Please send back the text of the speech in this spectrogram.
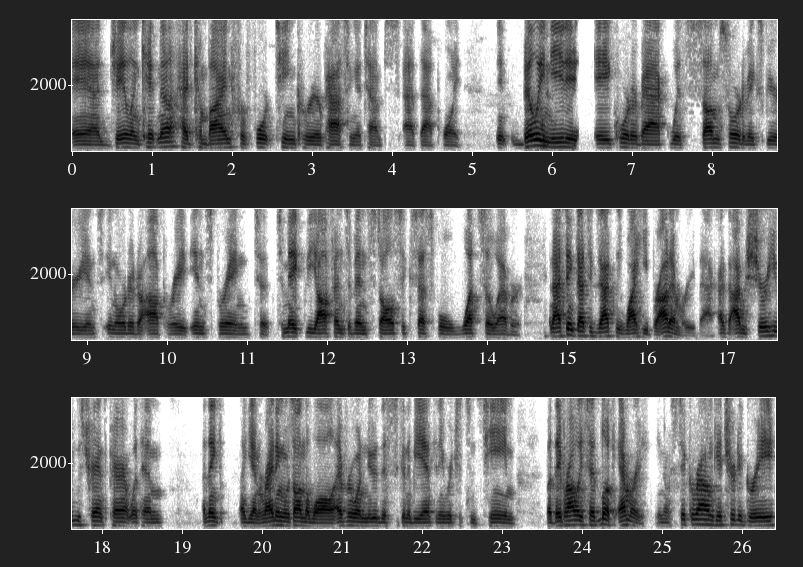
and Jalen Kitna had combined for 14 career passing attempts at that point. Billy needed a quarterback with some sort of experience in order to operate in spring to, to make the offensive install successful whatsoever. And I think that's exactly why he brought Emory back. I, am sure he was transparent with him. I think, again, writing was on the wall. Everyone knew this is going to be Anthony Richardson's team, but they probably said, look, Emory, you know, stick around, get your degree.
